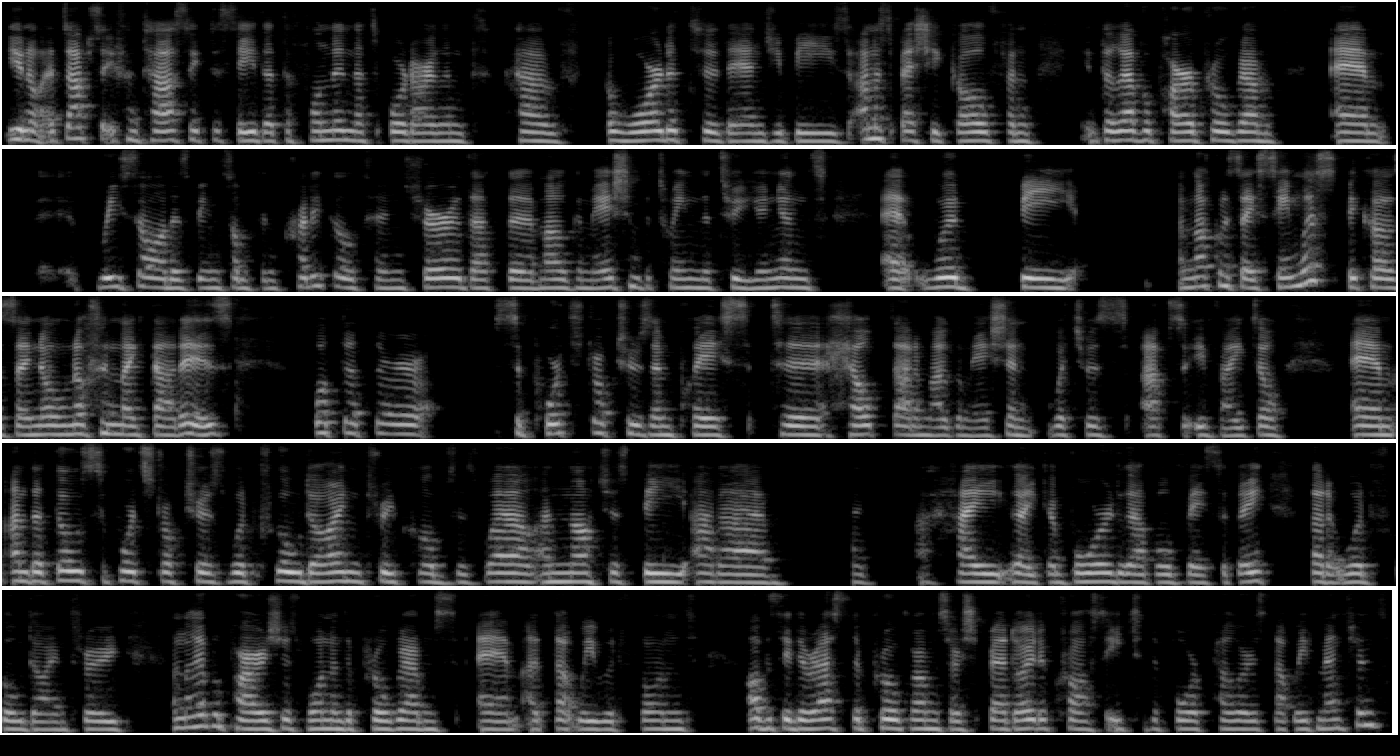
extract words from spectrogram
you know, it's absolutely fantastic to see that the funding that Sport Ireland have awarded to the NGBs and especially golf and the level par program, um, we saw it as being something critical to ensure that the amalgamation between the two unions uh, would be, I'm not going to say seamless because I know nothing like that is, but that there support structures in place to help that amalgamation, which was absolutely vital um, and that those support structures would flow down through clubs as well and not just be at a, a, a, high, like a board level basically, that it would flow down through. And the Level Par is just one of the programs um, that we would fund. Obviously, the rest of the programs are spread out across each of the four pillars that we've mentioned.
